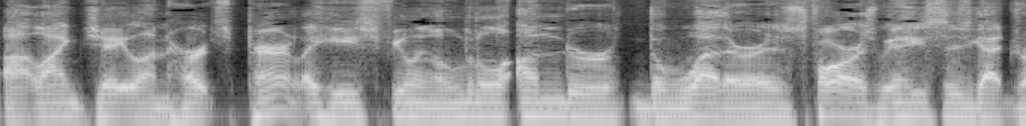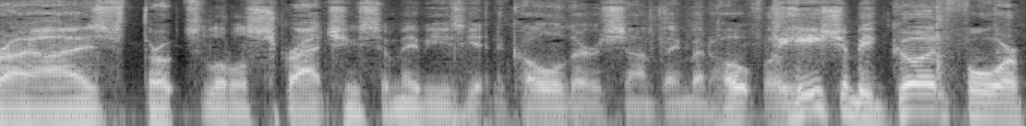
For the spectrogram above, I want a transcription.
uh, like Jalen Hurts. Apparently, he's feeling a little under the weather. As far as we, he says, he's got dry eyes, throat's a little scratchy, so maybe he's getting a cold or something. But hopefully, he should be good for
